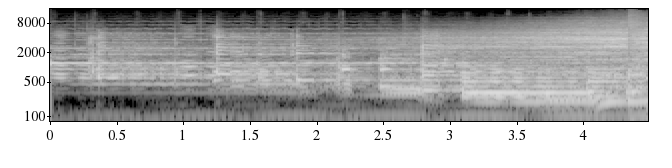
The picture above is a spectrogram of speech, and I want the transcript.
Thank you.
